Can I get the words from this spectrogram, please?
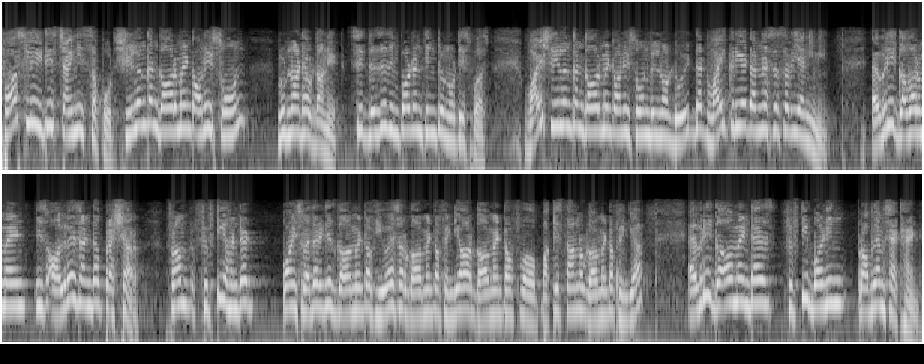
firstly, it is Chinese support. Sri Lankan government on its own would not have done it. See, this is important thing to notice first. Why Sri Lankan government on its own will not do it? That why create unnecessary enemy? Every government is always under pressure from 50, 100 points, whether it is government of US or government of India or government of uh, Pakistan or government of India. Every government has 50 burning problems at hand.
